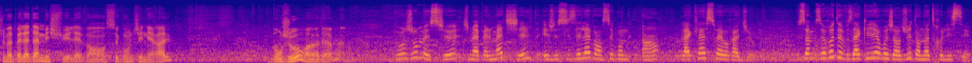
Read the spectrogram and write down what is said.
je m'appelle Adam et je suis élève en seconde générale. Bonjour Adam. Bonjour monsieur, je m'appelle Mathilde et je suis élève en seconde 1, la classe web radio. Nous sommes heureux de vous accueillir aujourd'hui dans notre lycée.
